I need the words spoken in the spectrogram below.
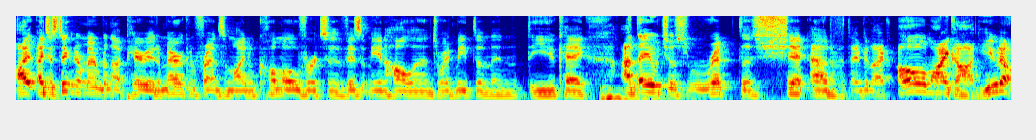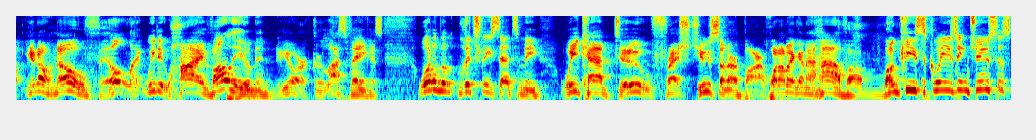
I, I distinctly remember in that period, American friends of mine would come over to visit me in Holland, or I'd meet them in the UK, and they would just rip the shit out of it. They'd be like, "Oh my god, you don't you don't know, Phil? Like we do high volume in New York or Las Vegas." One of them literally said to me, "We can't do fresh juice at our bar. What am I gonna have? A monkey squeezing juices?"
